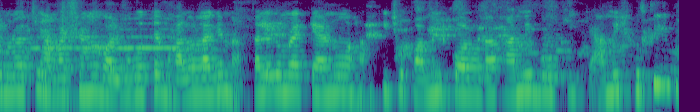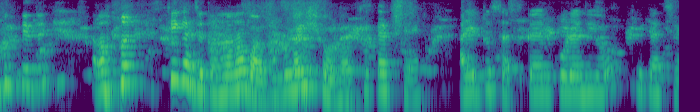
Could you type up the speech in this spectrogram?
তোমরা কি আমার সঙ্গে গল্প করতে ভালো লাগে না? তাহলে তোমরা কেন কিছু কমেন্ট করো না? আমি বকি, আমি শুধুই বকে যে, ঠিক আছে, তোমরা আমার গল্পগুলোই শোনো, ঠিক আছে? আর একটু সাবস্ক্রাইব করে দিও, ঠিক আছে?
